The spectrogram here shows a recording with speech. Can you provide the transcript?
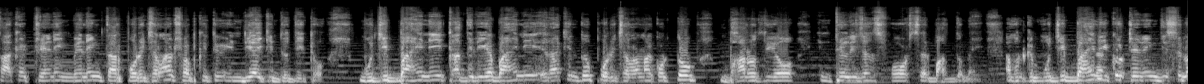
তাকে ট্রেনিং মেনিং তার পরিচালনা সবকিছু ইন্ডিয়ায় কিন্তু দিত। মুজিব বাহিনী কাদিরিয়া বাহিনী এরা কিন্তু পরিচালনা করত ভারতীয় ইন্টেলিজেন্স ফোর্স এর মাধ্যমে। এমনকি মুজিব বাহিনীকেও ট্রেনিং দিছিল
